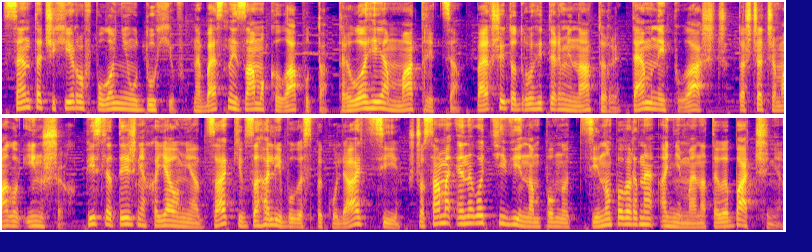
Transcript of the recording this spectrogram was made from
Сента Чіхіро в полоні у духів, Небесний замок Лапута, трилогія Матриця, перший та другий термінатори, Темний плащ та ще чимало інших. Після тижня Хаяо Міядзакі взагалі були спекуляції, що саме НЛО ТВ нам повноцінно поверне аніме на телебачення.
